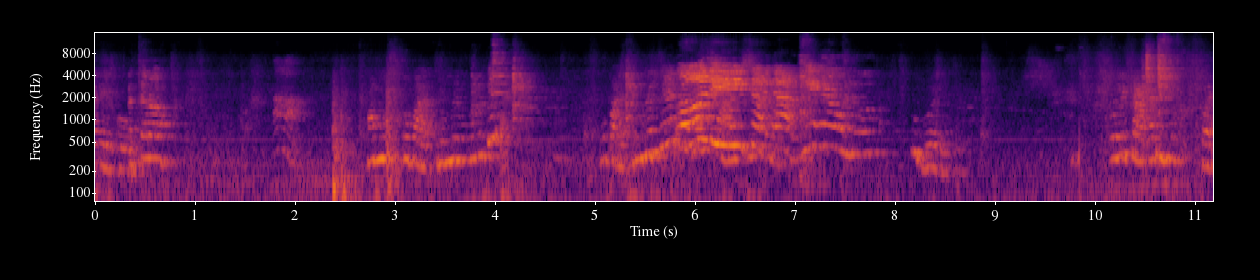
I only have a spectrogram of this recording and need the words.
करा उसको बाथरूम में बोल ओली काका जी पर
